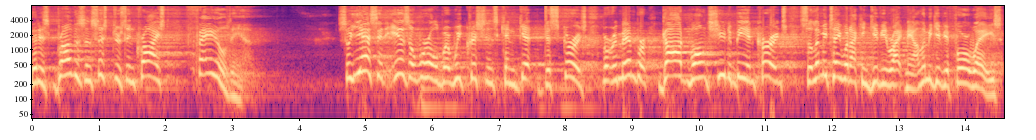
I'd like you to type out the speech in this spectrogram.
That his brothers and sisters in Christ failed him. So, yes, it is a world where we Christians can get discouraged, but remember, God wants you to be encouraged. So, let me tell you what I can give you right now. Let me give you four ways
